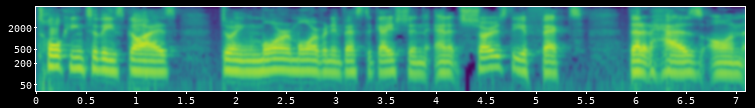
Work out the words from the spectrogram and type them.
talking to these guys, doing more and more of an investigation, and it shows the effect that it has on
